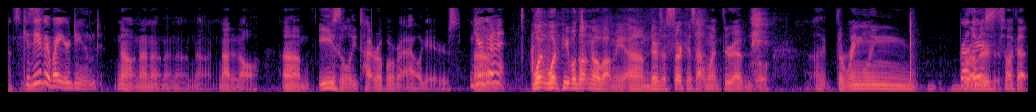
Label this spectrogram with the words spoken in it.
It's Because either way, you're doomed. No, no, no, no, no, no, not at all. Um, easily tightrope over alligators. You're Um, gonna- What what people don't know about me? Um, there's a circus that went through Evansville, uh, the Ringling Brothers. Brothers? or something like that.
